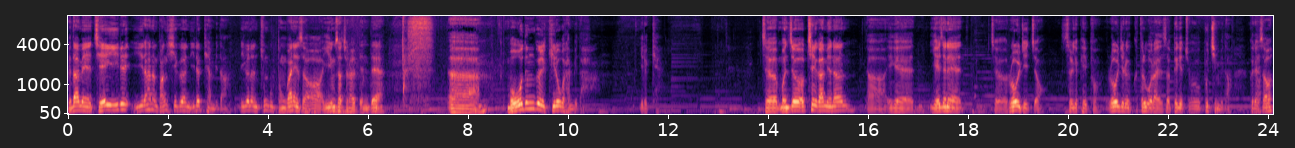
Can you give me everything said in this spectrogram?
그 다음에 제 일, 일하는 방식은 이렇게 합니다. 이거는 중국 동관에서 이중사출 할 때인데, 어, 모든 걸 기록을 합니다. 이렇게. 저, 먼저 업체에 가면은, 아, 이게 예전에 저 롤즈 있죠. 설계 페이퍼. 롤즈를 들고 오라 해서 벽에 쭉 붙입니다. 그래서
